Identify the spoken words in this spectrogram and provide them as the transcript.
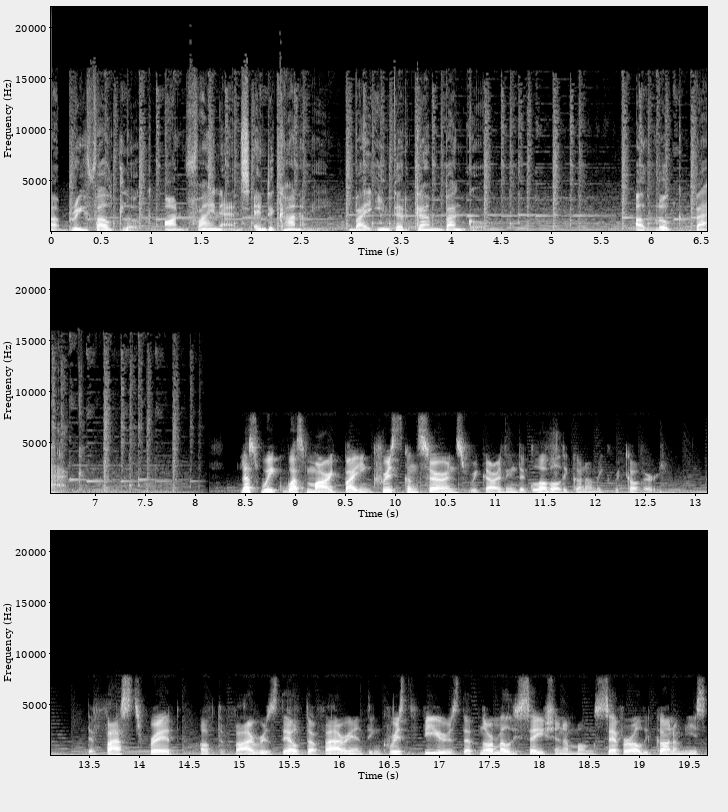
A brief outlook on finance and economy by Intercam Banco. A look back. Last week was marked by increased concerns regarding the global economic recovery. The fast spread of the virus Delta variant increased fears that normalization among several economies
